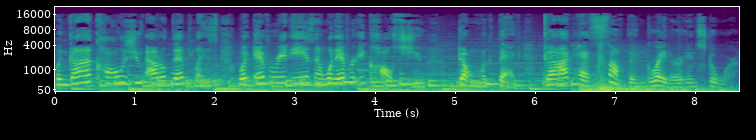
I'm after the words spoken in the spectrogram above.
When God calls you out of that place, wherever it is and whatever it costs you, don't look back. God has something greater in store.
